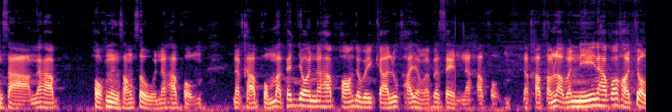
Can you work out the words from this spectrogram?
213 นะครับ 6120 นะครับผมนะครับผมบัตรเพชรยนต์นะครับ พร้อมจะบริการลูกค้าอย่างร้อยเปอร์เซ็นต์นะครับผมนะครับสำหรับวันนี้นะครับก็ขอจบ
